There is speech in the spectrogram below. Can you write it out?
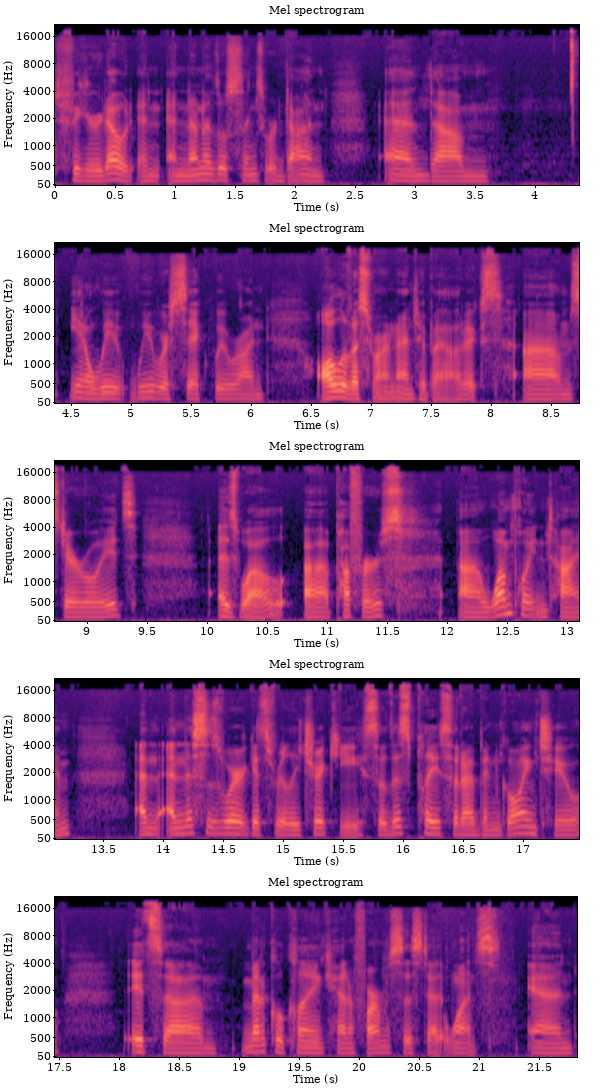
to figure it out? And and none of those things were done, and um, you know, we we were sick. We were on, all of us were on antibiotics, um, steroids, as well, uh, puffers. Uh, one point in time, and and this is where it gets really tricky. So this place that I've been going to, it's a medical clinic and a pharmacist at once, and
